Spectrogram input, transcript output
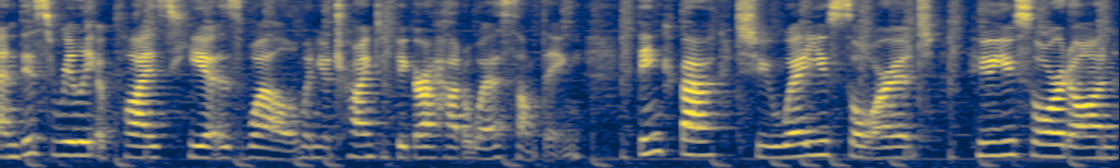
And this really applies here as well when you're trying to figure out how to wear something. Think back to where you saw it, who you saw it on,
